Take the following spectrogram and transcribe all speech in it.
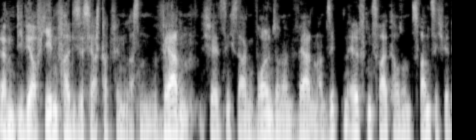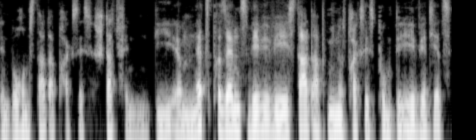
ähm, die wir auf jeden Fall dieses Jahr stattfinden lassen werden. Ich will jetzt nicht sagen wollen, sondern werden. Am 7.11.2020 wird in Bochum Startup Praxis stattfinden. Die ähm, Netzpräsenz www.startup-praxis.de wird jetzt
